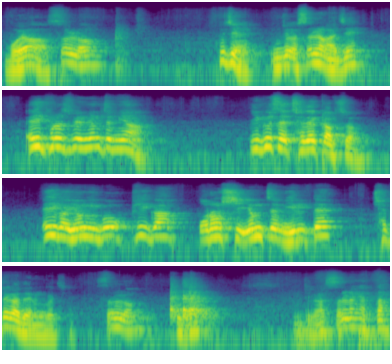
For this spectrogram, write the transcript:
뭐야? 썰렁. 그지? 문제가 썰렁하지? A 플러스 B는 0.2야. 이것의 최대값은 A가 0이고 B가 오롯이 0.1일 때 최대가 되는 거지. 썰렁. 그죠? 문제가 썰렁했다.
